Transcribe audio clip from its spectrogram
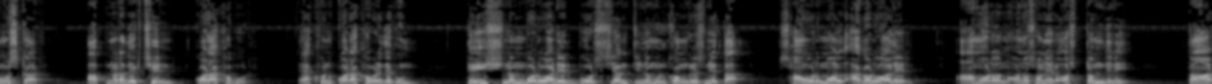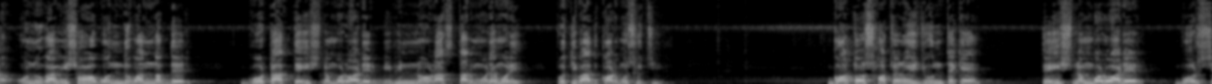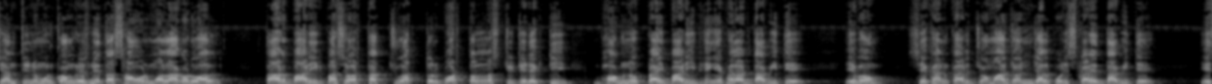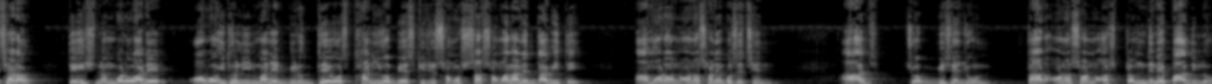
নমস্কার। আপনারা দেখছেন কড়া খবর। এখন কড়া খবরে দেখুন, তেইশ নম্বর ওয়ার্ডের বর্ষিয়ান তৃণমূল কংগ্রেস নেতা সাঁওরমল আগরওয়ালের আমরণ অনশনের অষ্টম দিনে তাঁর অনুগামী সহ বন্ধুবান্ধবদের গোটা তেইশ নম্বর ওয়ার্ডের বিভিন্ন রাস্তার মোড়ে মোড়ে প্রতিবাদ কর্মসূচি। গত সতেরোই জুন থেকে তেইশ নম্বর ওয়ার্ডের বর্ষিয়ান তৃণমূল কংগ্রেস নেতা সাঁওরমল আগরওয়াল তার বাড়ির পাশে অর্থাৎ চুয়াত্তর বরতল্লা স্ট্রিটের একটি ভগ্নপ্রায় বাড়ি ভেঙে ফেলার দাবিতে এবং সেখানকার জমা জঞ্জাল পরিষ্কারের দাবিতে, এছাড়াও তেইশ নম্বর ওয়ার্ডের অবৈধ নির্মাণের বিরুদ্ধে ও স্থানীয় বেশ কিছু সমস্যা সমাধানের দাবিতে আমরণ অনশনে বসেছেন। আজ চব্বিশে জুন তার অনশন অষ্টম দিনে পা দিল।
